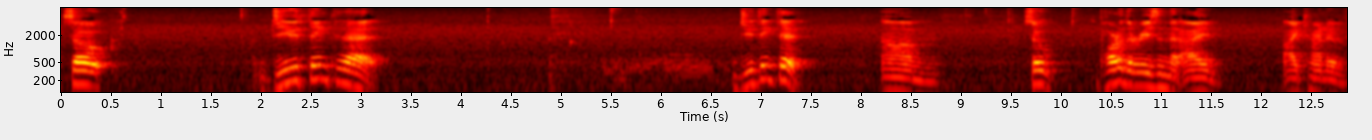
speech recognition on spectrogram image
So, do you think that? Do you think that? Um, so, part of the reason that I, I kind of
